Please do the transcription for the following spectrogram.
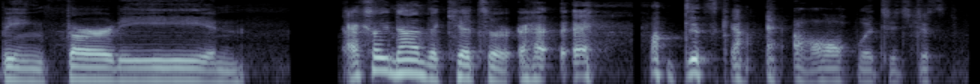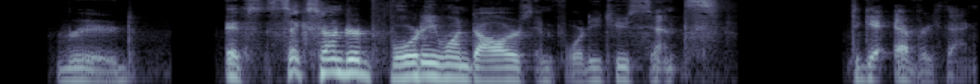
being 30 and actually none of the kits are on discount at all, which is just rude. It's $641.42 to get everything.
